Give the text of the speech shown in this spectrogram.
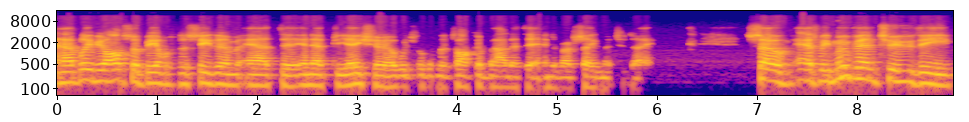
And I believe you'll also be able to see them at the NFDA show, which we're going to talk about at the end of our segment today. So as we move into the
